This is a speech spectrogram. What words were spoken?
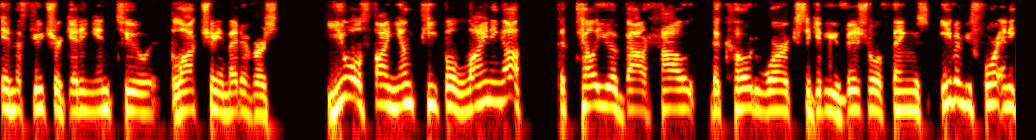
in the future getting into blockchain metaverse. You will find young people lining up to tell you about how the code works, to give you visual things even before any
